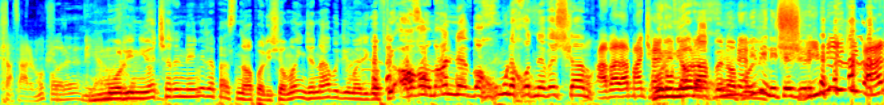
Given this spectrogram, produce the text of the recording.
خطرناک شد. آره. مورینیو چرا نمیره؟ پس ناپولی. شما اینجا نبودی اومدی گفتی آقا من با خون خود نوشتم. اولا من که مورینیو رفت به ناپولی. می‌بینی چه جوری؟ میگی؟ مرد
